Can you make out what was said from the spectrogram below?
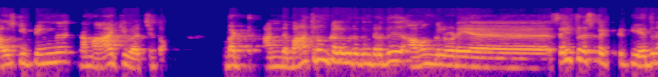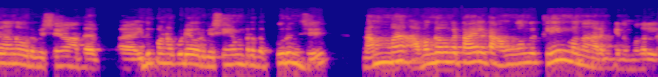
ஹவுஸ் கீப்பிங்னு நம்ம ஆக்கி வச்சுட்டோம். பட் அந்த பாத்ரூம் கழுவுறதுன்றது அவங்களுடைய செல்ஃப் ரெஸ்பெக்டுக்கு எதிரான ஒரு விஷயம். அதை இது பண்ணக்கூடிய ஒரு விஷயம்ன்றத புரிஞ்சு நம்ம அவங்கவுங்க டாய்லெட் அவங்கவுங்க கிளீன் பண்ண ஆரம்பிக்கணும் முதல்ல.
